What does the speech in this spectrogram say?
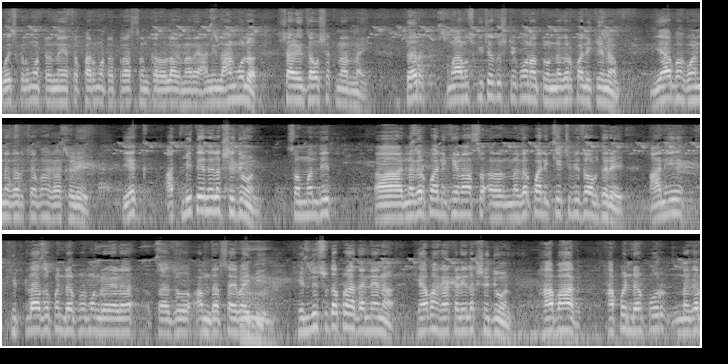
वयस्कर मोठ्यांना याचा फार मोठा त्रास सहन करावा लागणार आहे. आणि लहान मुलं शाळेत जाऊ शकणार नाही. तर माणुसकीच्या दृष्टिकोनातून नगरपालिकेनं या भगवान नगरच्या भागाकडे एक आत्मीयतेने लक्ष देऊन संबंधित नगरपालिकेनं नगरपालिकेची बी जबाबदारी आहे. आणि इथला जो पंढरपूर मंगळवेढाचा जो आमदार साहेब आहे ती ह्यांनी सुद्धा प्राधान्यानं ह्या भागाकडे लक्ष देऊन हा भाग हा पंढरपूर नगर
